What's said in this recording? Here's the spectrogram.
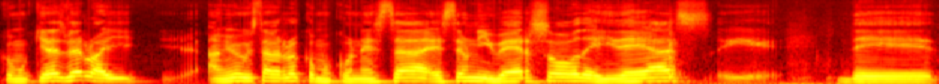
como quieras verlo, ahí, a mí me gusta verlo como con esta, este universo de ideas, eh, de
